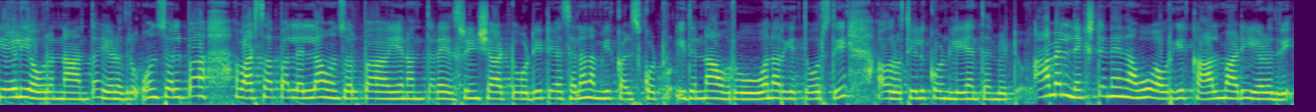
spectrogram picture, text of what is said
ಕೇಳಿ ಅವರನ್ನು ಅಂತ ಹೇಳಿದ್ರು. ಒಂದು ಸ್ವಲ್ಪ ವಾಟ್ಸಪ್ಪಲ್ಲೆಲ್ಲ ಒಂದು ಸ್ವಲ್ಪ ಏನಂತಾರೆ ಸ್ಕ್ರೀನ್ಶಾಟು ಡೀಟೇಲ್ಸ್ ಎಲ್ಲ ನಮಗೆ ಕಳಿಸ್ಕೊಟ್ರು. ಇದನ್ನು ಅವರು ಓನರ್ಗೆ ತೋರಿಸಿ ಅವರು ತಿಳ್ಕೊಂಡ್ಲಿ ಅಂತಂದ್ಬಿಟ್ಟು. ಆಮೇಲೆ ನೆಕ್ಸ್ಟ್ ಡೇನೇ ನಾವು ಅವ್ರಿಗೆ ಕಾಲ್ ಮಾಡಿ ಹೇಳಿದ್ವಿ.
